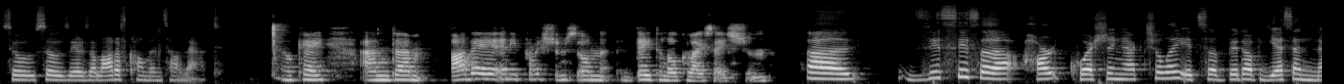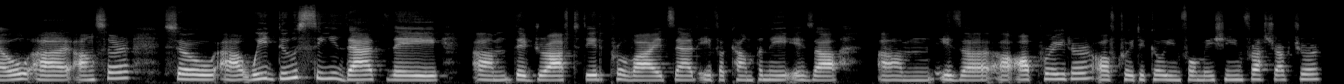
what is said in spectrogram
So, so there's a lot of comments on that. Okay. And um, are there any provisions on data localization? Uh, this is a hard question, actually. It's a bit of yes and no uh, answer. So uh, we do see that they, um, the draft did provide that if a company is a um, is a, a, operator of critical information infrastructure.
